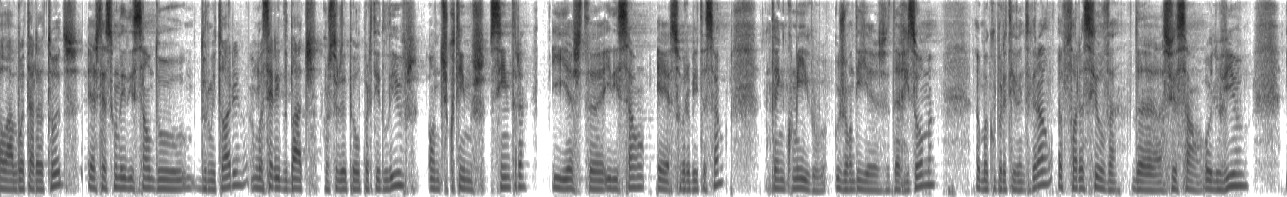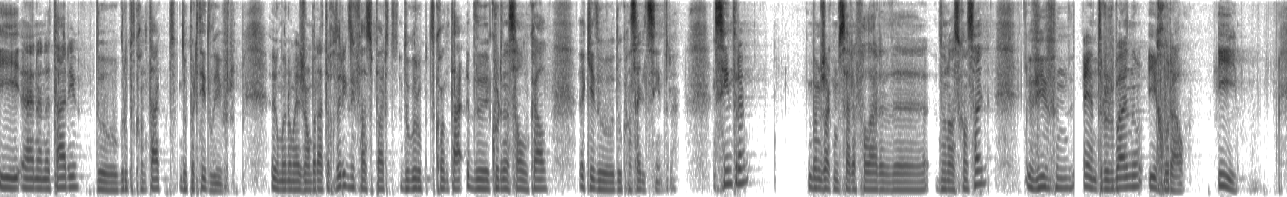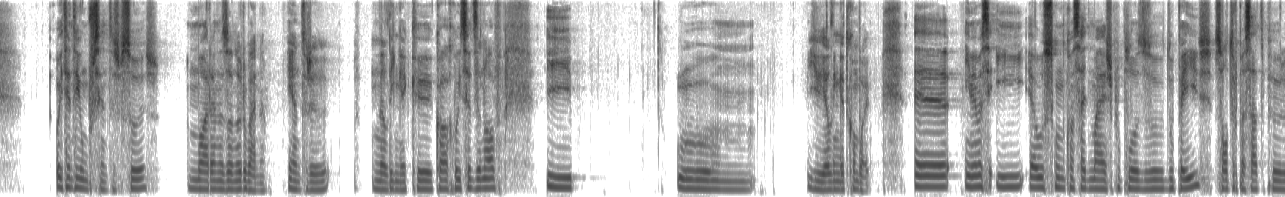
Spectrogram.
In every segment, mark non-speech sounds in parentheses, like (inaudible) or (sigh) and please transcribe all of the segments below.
Olá, boa tarde a todos. Esta é a segunda edição do Dormitório, uma série de debates construída pelo Partido Livre, onde discutimos Sintra e esta edição é sobre habitação. Tenho comigo o João Dias da Rizoma, uma cooperativa integral, a Flora Silva da Associação Olho Vivo e a Ana Natário do Grupo de Contacto do Partido Livre. O meu nome é João Barata Rodrigues e faço parte do Grupo de, de Coordenação Local aqui do, do Conselho de Sintra. Sintra vamos já começar a falar de, do nosso Conselho, vive entre urbano e rural. E 81% das pessoas mora na zona urbana, entre na linha que corre o IC19 e, o, e a linha de comboio. Uh, e, assim, e é o segundo conselho mais populoso do país, só ultrapassado por,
